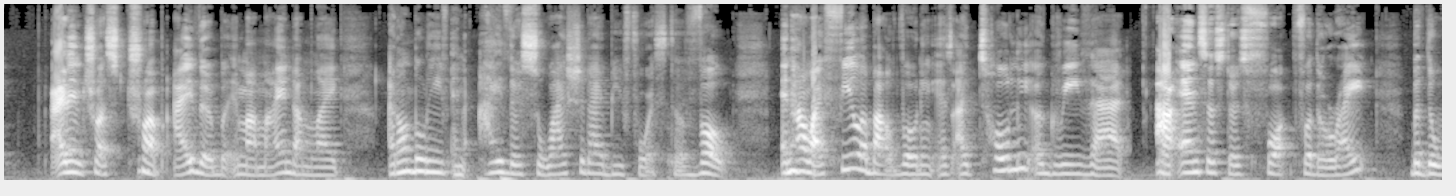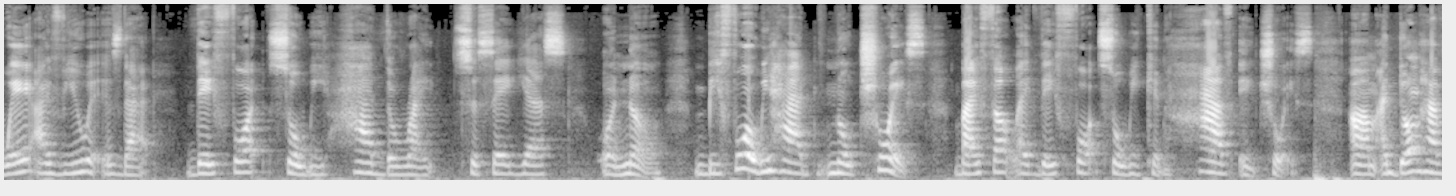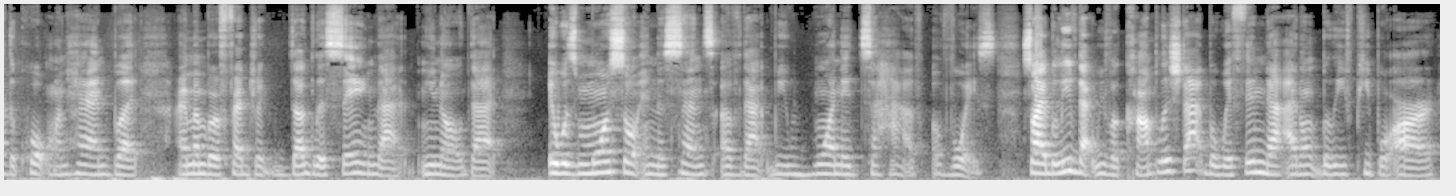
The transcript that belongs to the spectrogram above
I didn't trust Trump either, but in my mind, I'm like, I don't believe in either, so why should I be forced to vote? And how I feel about voting is I totally agree that our ancestors fought for the right, but the way I view it is that they fought so we had the right to say yes or no. Before we had no choice, but I felt like they fought so we can have a choice. Um, I don't have the quote on hand, but I remember Frederick Douglass saying that, you know, that it was more so in the sense of that we wanted to have a voice. So I believe that we've accomplished that, but within that, I don't believe people are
